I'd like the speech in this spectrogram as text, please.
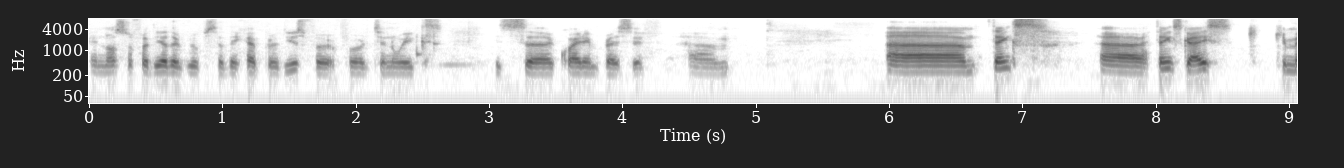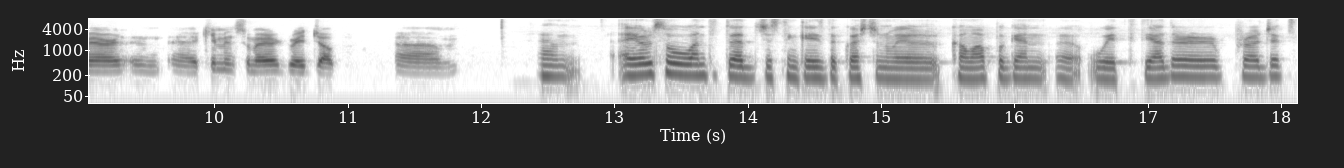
and also for the other groups that they have produced for, for 10 weeks is uh, quite impressive. Um, um, thanks, uh, thanks guys, Kim and, Kim and Sumer, great job. Um, um, I also wanted to add, just in case the question will come up again with the other projects,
